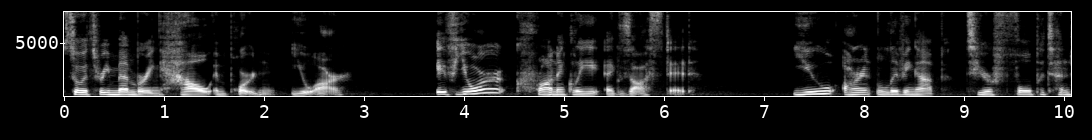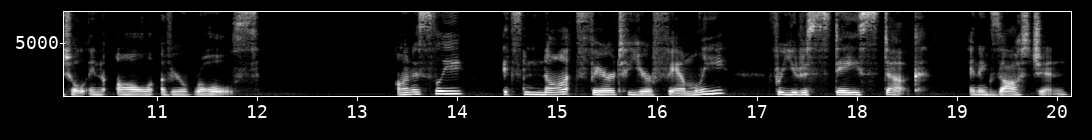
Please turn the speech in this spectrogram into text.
So it's remembering how important you are. If you're chronically exhausted, you aren't living up to your full potential in all of your roles. Honestly, it's not fair to your family for you to stay stuck in exhaustion.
